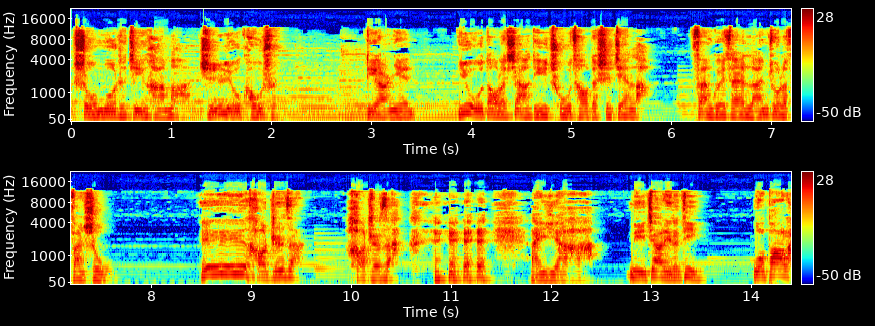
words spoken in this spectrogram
手摸着金蛤蟆，直流口水。第二年，又到了下地除草的时间了。范贵才拦住了范十五：“哎，好侄子，好侄子，嘿嘿嘿哎呀，你家里的地我包了。”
